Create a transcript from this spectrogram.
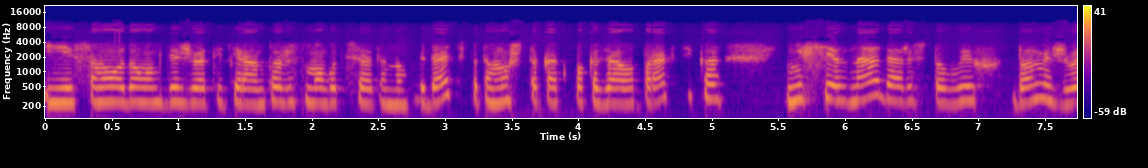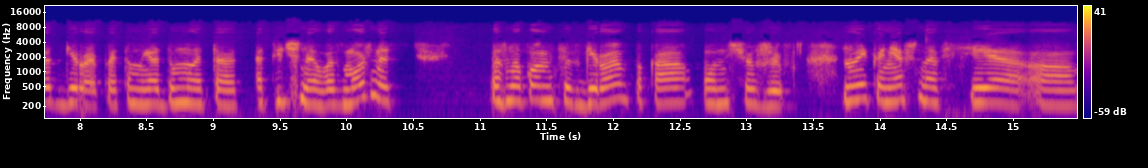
и самого дома, где живет ветеран, тоже смогут все это наблюдать, потому что, как показала практика, не все знают даже, что в их доме живет герой. Поэтому я думаю, это отличная возможность познакомиться с героем, пока он еще жив. Ну и, конечно, все э,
